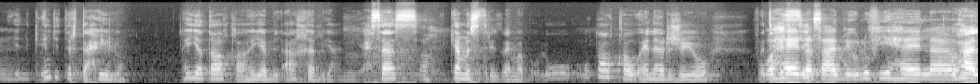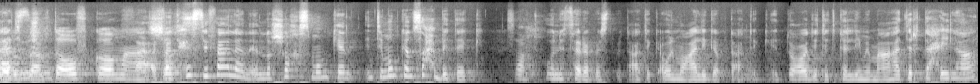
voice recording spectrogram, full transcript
إنك أنت ترتاحي له هي طاقة هي بالآخر يعني إحساس. chemistry زي ما بيقولوا وطاقة و energy و... وهالة ساعات بيقولوا فيه هالة وهالة وساعات مش. متوافقة مع الشخص فتحسي فعلا إنه الشخص ممكن أنت ممكن صاحبتك صح. تكون ال therapist بتاعتك أو المعالجة بتاعتك. تقعدي تتكلمي معها ترتاحي لها.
